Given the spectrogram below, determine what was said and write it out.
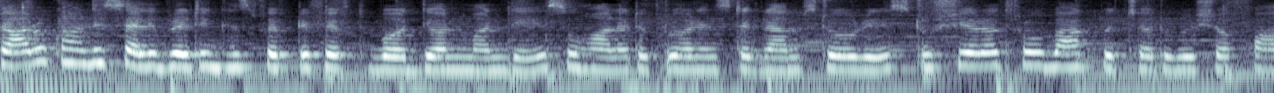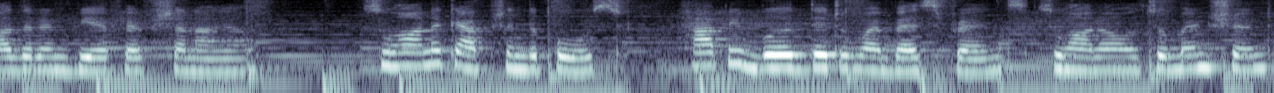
Shah Rukh Khan is celebrating his 55th birthday on Monday. Suhana took to her Instagram stories to share a throwback picture to wish her father and BFF Shanaya. Suhana captioned the post, Happy birthday to my best friends. Suhana also mentioned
